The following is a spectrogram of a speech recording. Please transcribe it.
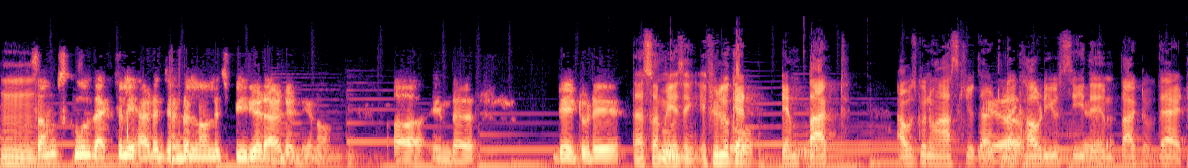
Hmm. some schools actually had a general knowledge period added, you know, uh, in their day to day. That's amazing. If you look So- at impact, I was going to ask you that. Yeah. Like, how do you see the impact of that?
